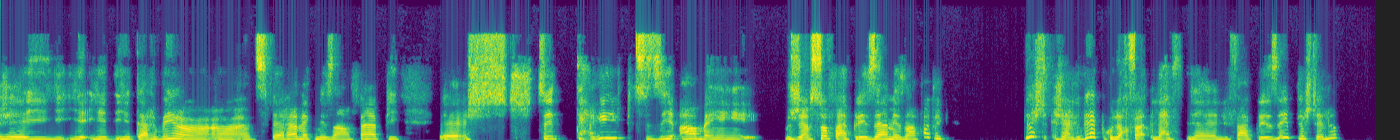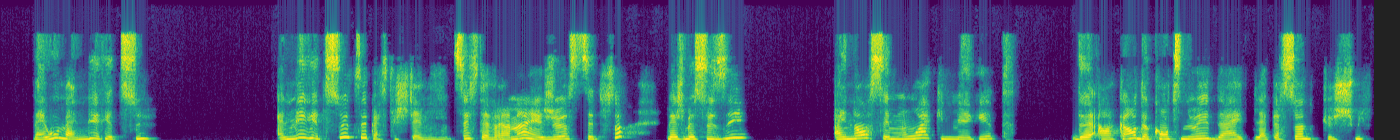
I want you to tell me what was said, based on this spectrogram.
il, est arrivé un, différent avec mes enfants, puis euh, tu sais, t'arrives, puis tu dis, ah, ben, j'aime ça faire plaisir à mes enfants. là, j'arrivais pour leur faire, lui faire plaisir, puis là, j'étais là. Ben oui, mais elle mérite-tu? Elle mérite-tu, tu sais, parce que c'était vraiment injuste, tu tout ça. Mais je me suis dit, hey, non, c'est moi qui le mérite encore de continuer d'être la personne que je suis.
